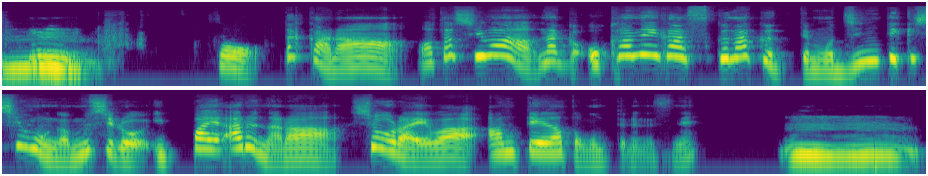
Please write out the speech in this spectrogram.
うんうんそうだから私はなんかお金が少なくっても人的資本がむしろいっぱいあるなら将来は安定だと思ってるんですね。うんうん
